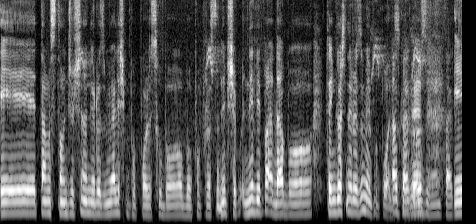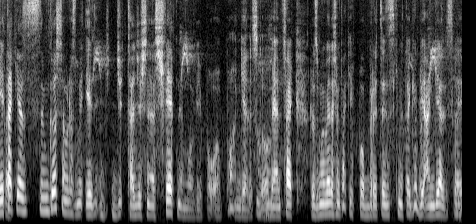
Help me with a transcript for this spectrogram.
I tam z tą dziewczyną nie rozmawialiśmy po polsku, bo, bo po prostu nie, nie wypada, bo ten gość nie rozumie po polsku. A tak, wiesz? rozumiem, tak, I tak. tak jest z tym gościem rozumiem. I ta dziewczyna świetnie mówi po, po angielsku, Mhm. więc tak rozmawialiśmy takich po brytyjskim, tak jakby angielski. Tak.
